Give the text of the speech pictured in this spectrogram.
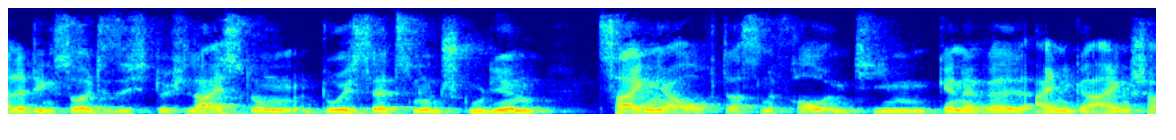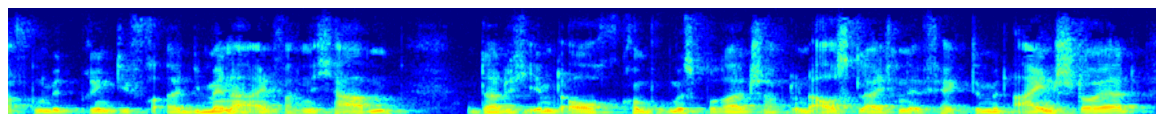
Allerdings sollte sich durch Leistung durchsetzen und Studien zeigen ja auch, dass eine Frau im Team generell einige Eigenschaften mitbringt, die, die Männer einfach nicht haben und dadurch eben auch Kompromissbereitschaft und ausgleichende Effekte mit einsteuert,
